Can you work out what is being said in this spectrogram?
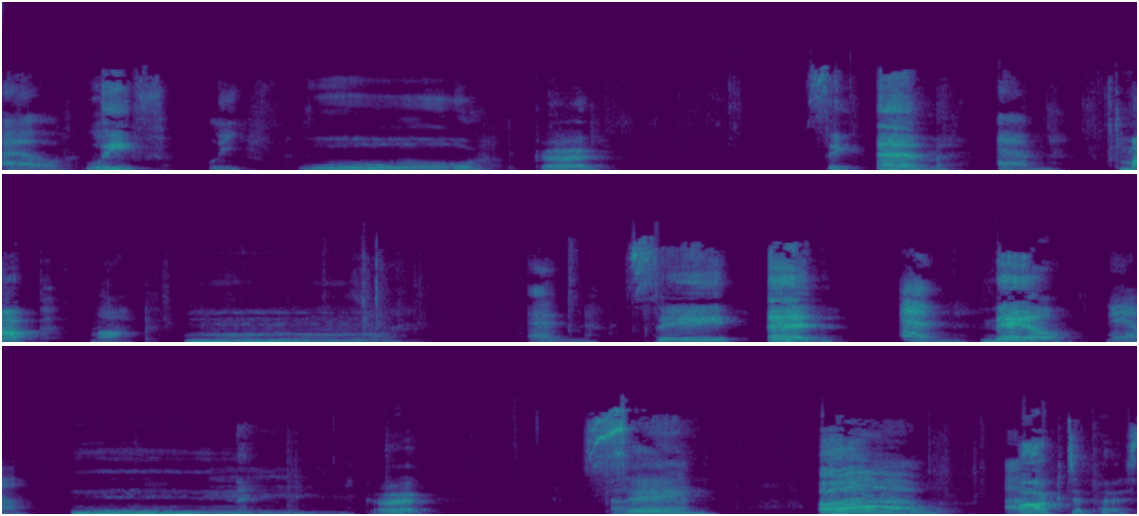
L. leaf. Leaf. Ooh, good. Say M, M. mop. Mop. Mmm. Mm. N. Say N, N. nail. Nail. Mmm. Mm. Good. Say O, O. O. octopus.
